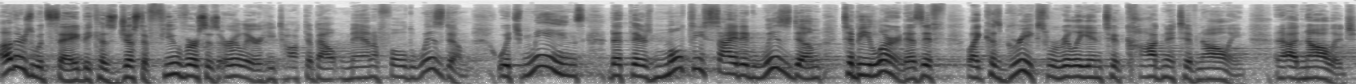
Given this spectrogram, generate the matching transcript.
Others would say, because just a few verses earlier, he talked about manifold wisdom, which means that there's multi sided wisdom to be learned, as if, like, because Greeks were really into cognitive knowledge. Uh, knowledge.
